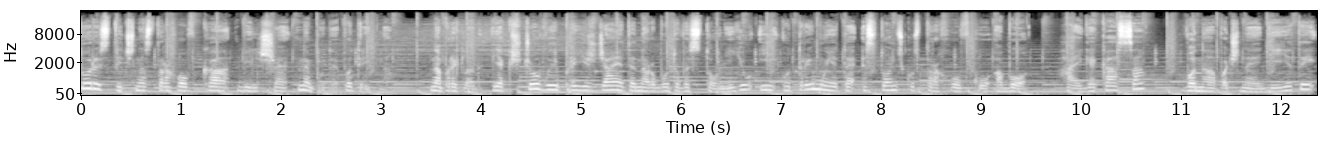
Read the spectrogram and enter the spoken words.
туристична страховка більше не буде потрібна. Наприклад, якщо ви приїжджаєте на роботу в Естонію і отримуєте естонську страховку або Хайгекаса, вона почне діяти,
